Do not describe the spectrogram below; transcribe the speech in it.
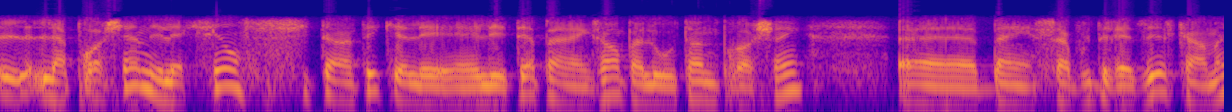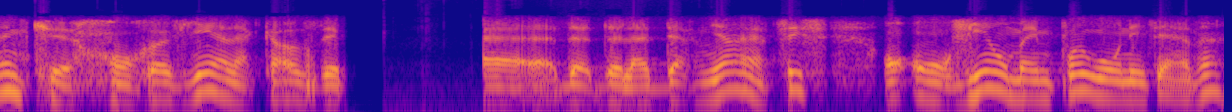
la prochaine élection, si tant est qu'elle elle était, par exemple, à l'automne prochain euh, ben ça voudrait dire quand même qu'on revient à la case euh, de, la dernière. On, on revient au même point où on était avant.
